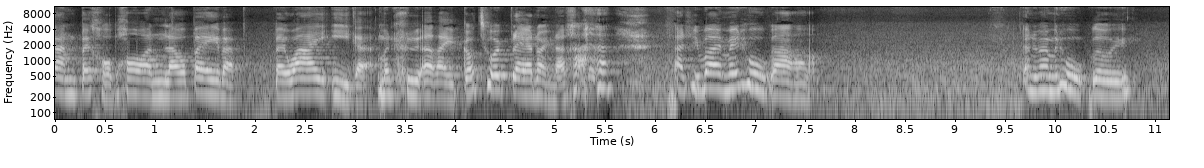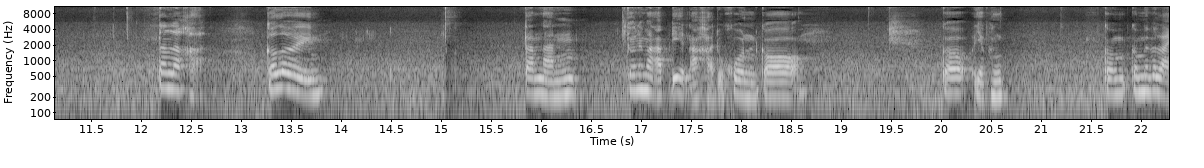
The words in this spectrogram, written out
การไปขอพรแล้วไปแบบไปไหว้อีกอะมันคืออะไรก็ช่วยแปลหน่อยนะคะ อธิบายไม่ถูกอะอธิบายไม่ถูกเลยนั่นแหละค่ะ ก็เลย ตามนั้นก็เลยมาอัปเดตนะคะทุกคนก็ ก็อย่าเพิ่ง ก็ก็ไม่เป็นไร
